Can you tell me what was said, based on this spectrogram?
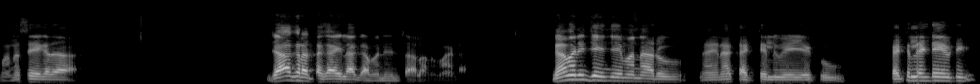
మనసే కదా. జాగ్రత్తగా ఇలా గమనించాలన్నమాట. గమనించి ఏం చేయమన్నారు? నాయన కట్టెలు వేయకు. కట్టెలు అంటే ఏమిటి?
